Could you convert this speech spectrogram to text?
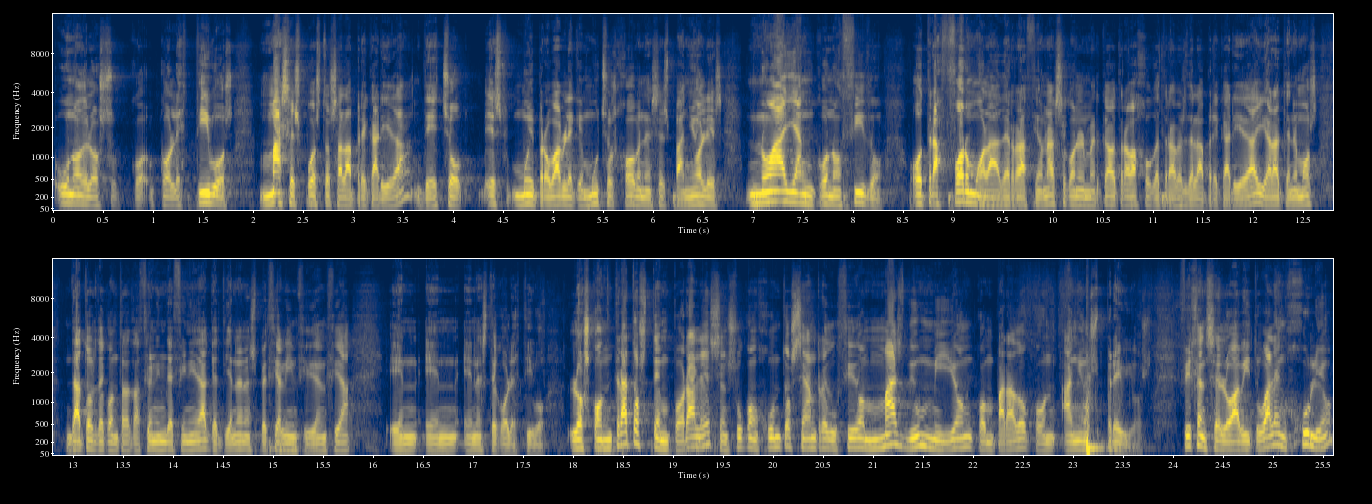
uno de los colectivos más expuestos a la precariedad. De hecho, es muy probable que muchos jóvenes españoles no hayan conocido otra fórmula de relacionarse con el mercado de trabajo que a través de la precariedad y ahora tenemos datos de contratación indefinida que tienen especial incidencia en, este colectivo. Los contratos temporales, en su conjunto, se han reducido más de un millón comparado con años previos. Fíjense, lo habitual en julio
